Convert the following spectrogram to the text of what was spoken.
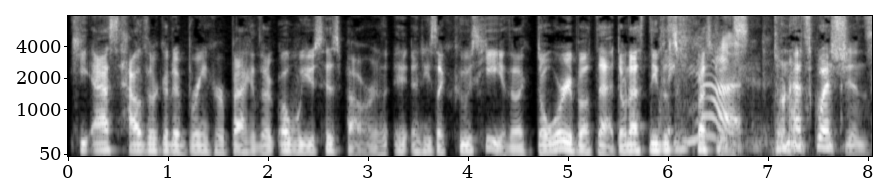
he asks how they're gonna bring her back, and they're like, "Oh, we'll use his power." And, and he's like, "Who's he?" And they're like, "Don't worry about that. Don't ask needless Yeah. questions." Don't ask questions,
